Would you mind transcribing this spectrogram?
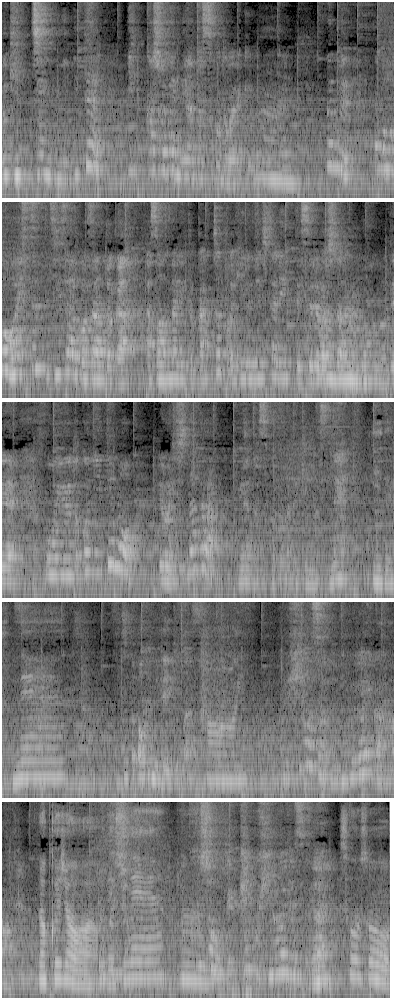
全部キッチンにいて一箇所で見渡すことができる、うん、なんでやっぱこう和室って小さいお子さんとか遊んだりとかちょっとお昼寝したりってする場所だと思うので、うん、こういうとこにいても料理しながら見渡すことができますね。いいですねちょっと奥見ていきます。はい。広さはどのぐらいかな？6畳ですね。6畳？って結構広いですね、そうそう。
